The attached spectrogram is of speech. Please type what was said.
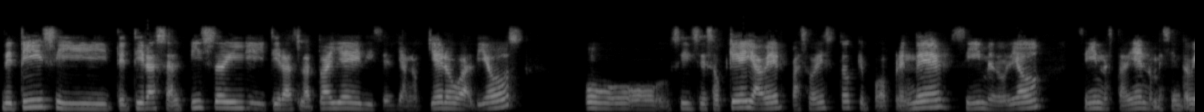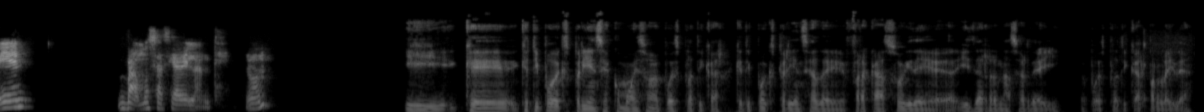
de ti si te tiras al piso y tiras la toalla y dices, ya no quiero, adiós, o si dices, ok, a ver, pasó esto, ¿qué puedo aprender? Sí, me dolió, sí, no está bien, no me siento bien, vamos hacia adelante, ¿no? ¿Y qué, qué, tipo de experiencia como esa me puedes platicar? ¿Qué tipo de experiencia de fracaso y de, y de renacer de ahí me puedes platicar para la idea?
